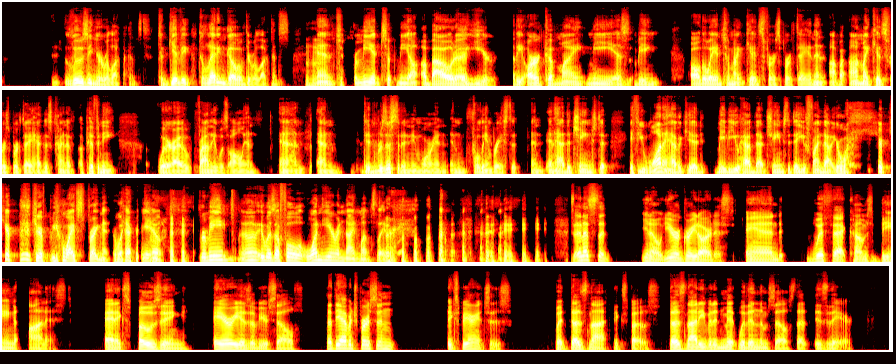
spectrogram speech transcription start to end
losing your reluctance to giving to letting go of the reluctance mm-hmm. and to, for me it took me a, about a year the arc of my me is being all the way until my kid's first birthday and then on my kid's first birthday i had this kind of epiphany where I finally was all in and and didn't resist it anymore and and fully embraced it and and had the change that if you want to have a kid, maybe you have that change the day you find out your wife your your your, your wife's pregnant or whatever. You know, for me, uh, it was a full one year and nine months later. and that's the, you know, you're a great artist, and with that comes being honest and exposing areas of yourself that the average person experiences but does not expose, does not even admit within themselves that is there.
